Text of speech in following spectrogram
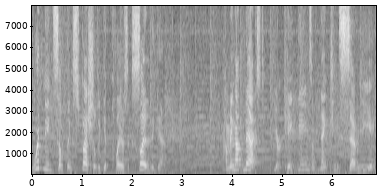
would need something special to get players excited again. Coming up next, the arcade games of 1978.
